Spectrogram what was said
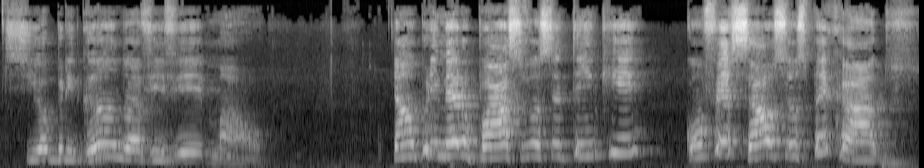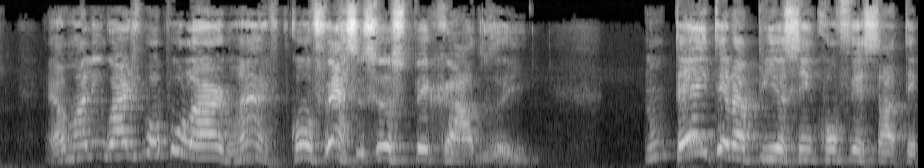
Se obrigando a viver mal. Então, o primeiro passo você tem que confessar os seus pecados. É uma linguagem popular, não é? Confesse os seus pecados aí. Não tem terapia sem confessar ter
